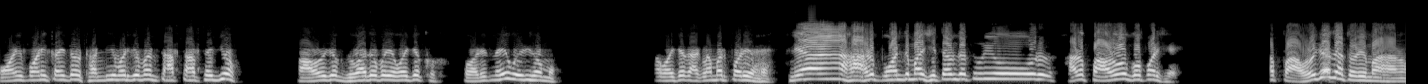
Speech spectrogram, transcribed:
પાણી પાણી કઈ તો ઠંડી મળશે પણ તાપ તાપ થઈ ગયો. પાવડો જો ધોવા દો પછી વચ્ચે પડી નહીં પડ્યું અમો વચ્ચે આટલામાં જ પડ્યો હે. હારું પોન તો મારે ખેતરમાં જતું રહ્યું. હારો પાવડો ગોપડ છે આ પાવડો ક્યાં જતો રે મારાનો?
